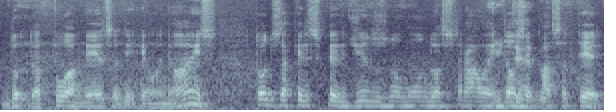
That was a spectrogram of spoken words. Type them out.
do, da tua mesa de reuniões todos aqueles perdidos no mundo astral. Então Entendo. você passa a ter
